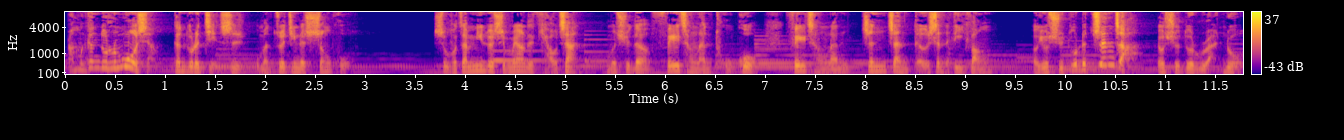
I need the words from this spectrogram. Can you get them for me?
让我们更多的默想，更多的解释我们最近的生活。是否在面对什么样的挑战，我们觉得非常难突破、非常难征战得胜的地方，而有许多的挣扎，有许多的软弱。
